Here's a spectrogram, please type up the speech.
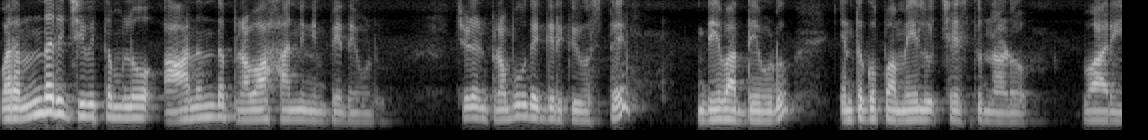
వారందరి జీవితంలో ఆనంద ప్రవాహాన్ని నింపే దేవుడు. చూడండి ప్రభువు దగ్గరికి వస్తే దేవాదేవుడు ఎంత గొప్ప మేలు చేస్తున్నాడో వారి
